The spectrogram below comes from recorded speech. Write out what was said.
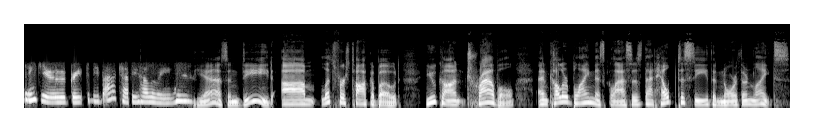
Thank you. Great to be back. Happy Halloween. Yes, indeed. Um, let's first talk about Yukon travel and color blindness glasses that help to see the northern lights.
